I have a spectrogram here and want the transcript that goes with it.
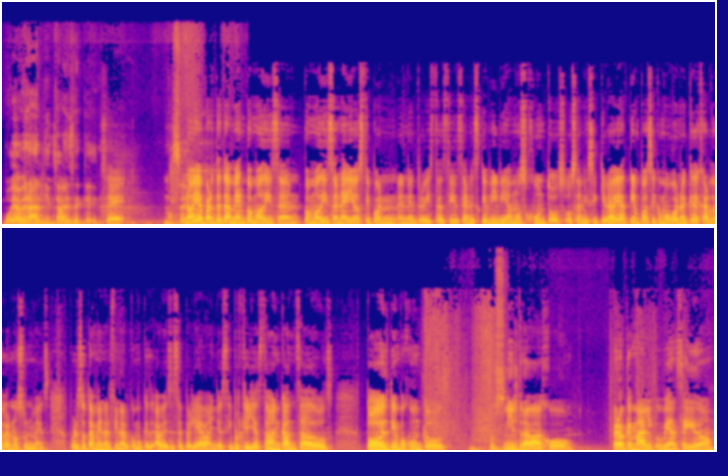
voy a ver a alguien, ¿sabes? De que... Sí. No sé. No, y aparte también como dicen, como dicen ellos, tipo en, en entrevistas, dicen, es que vivíamos juntos, o sea, ni siquiera había tiempo así como, bueno, hay que dejar de vernos un mes. Por eso también al final como que a veces se peleaban y así, porque ya estaban cansados, todo el tiempo juntos, pues mil trabajo. Pero qué mal, hubieran seguido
